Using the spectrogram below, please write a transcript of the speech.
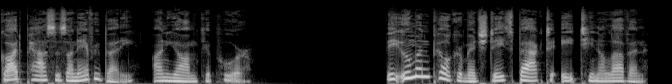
God passes on everybody on Yom Kippur. The Uman pilgrimage dates back to 1811.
